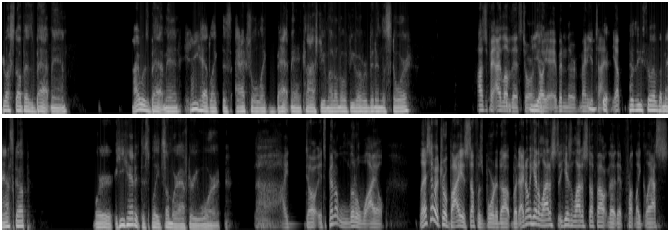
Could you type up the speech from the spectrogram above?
dressed up as Batman. I was Batman. He had like this actual like Batman costume. I don't know if you've ever been in the store. House of Fan- I love that store. Yeah. Oh yeah, I've been there many a time. Yep. Does he still have the mask up? Where he had it displayed somewhere after he wore it. I don't. It's been a little while. Last time I drove by, his stuff was boarded up, but I know he had a lot of st- he has a lot of stuff out in the, that front like glass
